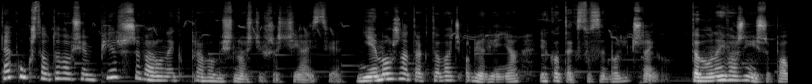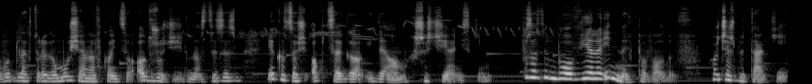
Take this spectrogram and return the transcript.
Tak ukształtował się pierwszy warunek prawomyślności w chrześcijaństwie. Nie można traktować objawienia jako tekstu symbolicznego. To był najważniejszy powód, dla którego musiano w końcu odrzucić gnostycyzm jako coś obcego ideom chrześcijańskim. Poza tym było wiele innych powodów, chociażby taki,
